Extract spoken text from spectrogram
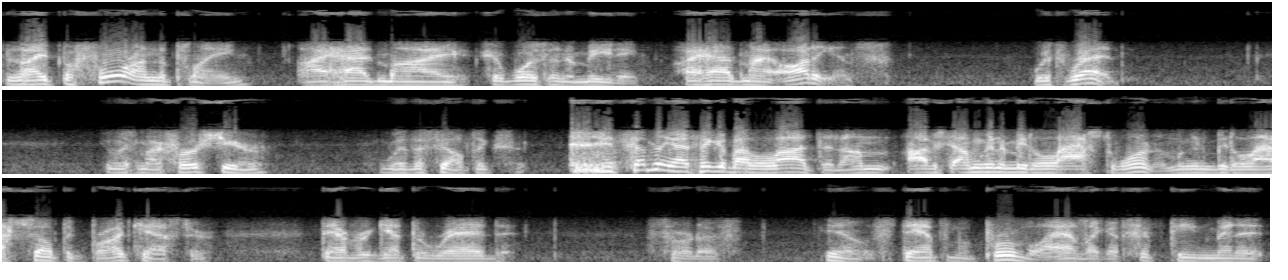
The night before on the plane, I had my it wasn't a meeting. I had my audience with Red. It was my first year with the Celtics. it's something I think about a lot. That I'm obviously I'm going to be the last one. I'm going to be the last Celtic broadcaster to ever get the Red sort of you know stamp of approval. I had like a 15 minute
